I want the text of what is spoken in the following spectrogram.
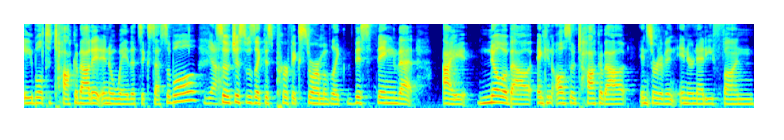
able to talk about it in a way that's accessible yeah so it just was like this perfect storm of like this thing that i know about and can also talk about in sort of an internety fun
